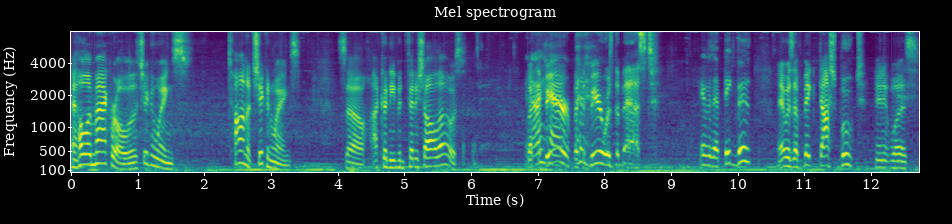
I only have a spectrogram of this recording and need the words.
And holy mackerel, the chicken wings, ton of chicken wings. So I couldn't even finish all those. But the beer, had- but the beer was the best. It was a big boot. It was a big dash boot, and it was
